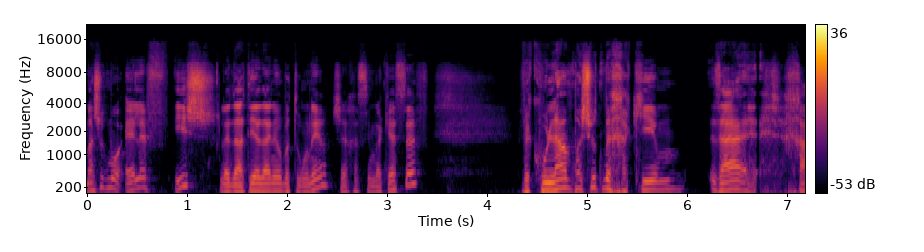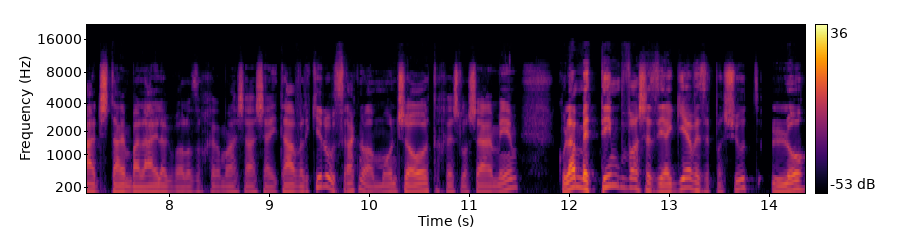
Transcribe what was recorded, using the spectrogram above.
משהו כמו אלף איש, לדעתי עדיין היו בטורניר, שנכנסים לכסף, וכולם פשוט מחכים. זה היה אחד, שתיים בלילה, כבר לא זוכר מה השעה שהייתה, אבל כאילו שיחקנו המון שעות אחרי שלושה ימים. כולם מתים כבר שזה יגיע, וזה פשוט לא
